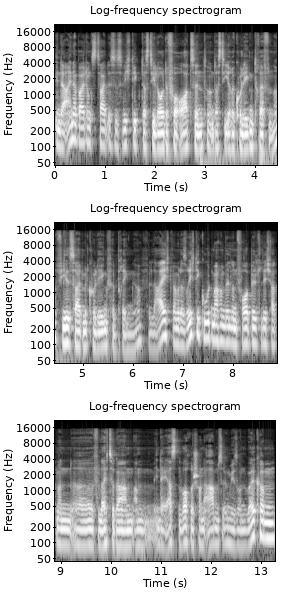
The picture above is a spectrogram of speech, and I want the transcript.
in der Einarbeitungszeit ist es wichtig, dass die Leute vor Ort sind und dass die ihre Kollegen treffen, ne? viel Zeit mit Kollegen verbringen. Ne? Vielleicht, wenn man das richtig gut machen will und vorbildlich, hat man äh, vielleicht sogar am, am, in der ersten Woche schon abends irgendwie so ein Welcome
